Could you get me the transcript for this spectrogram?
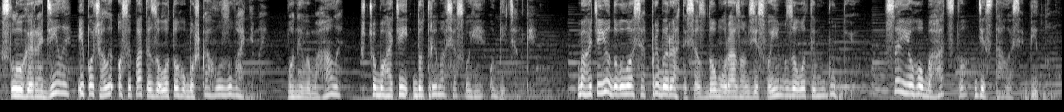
Слуги раділи і почали осипати золотого божка глузуваннями. Вони вимагали, щоб багатій дотримався своєї обіцянки. Багатію довелося прибиратися з дому разом зі своїм золотим Буддою. Все його багатство дісталося бідному.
